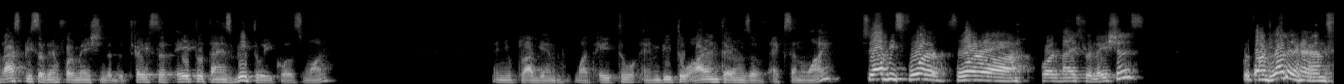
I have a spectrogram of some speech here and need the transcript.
last piece of information that the trace of a2 times b2 equals 1 and you plug in what a2 and b2 are in terms of x and y so you have these four four uh, four nice relations but on the other hand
